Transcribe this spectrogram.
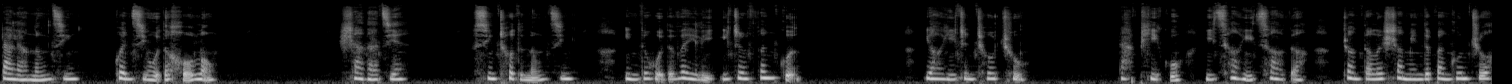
大量浓精灌进我的喉咙，刹那间，腥臭的浓精引得我的胃里一阵翻滚，腰一阵抽搐，大屁股一翘一翘的撞到了上面的办公桌。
